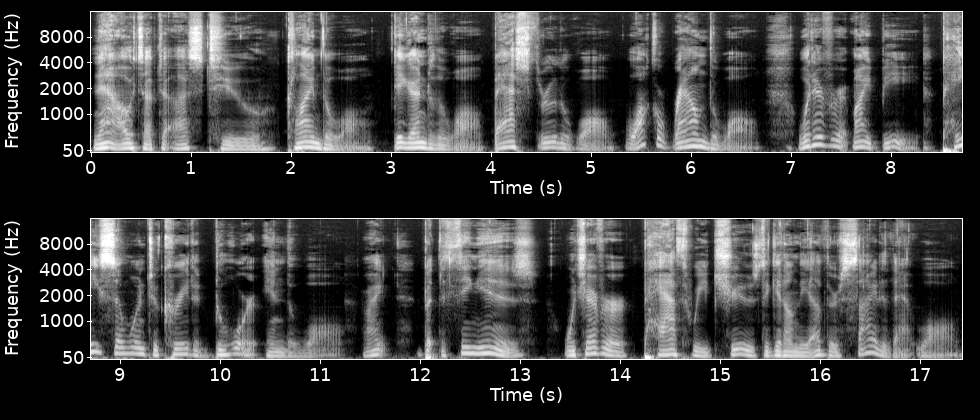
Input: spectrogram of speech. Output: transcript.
Now it's up to us to climb the wall, dig under the wall, bash through the wall, walk around the wall, whatever it might be. Pay someone to create a door in the wall, right? But the thing is, whichever path we choose to get on the other side of that wall,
